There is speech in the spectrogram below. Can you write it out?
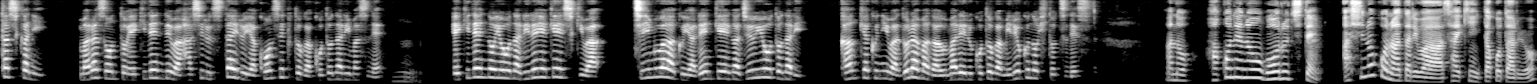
確かに、マラソンと駅伝では走るスタイルやコンセプトが異なりますね。うん駅伝のようなリレー形式は、チームワークや連携が重要となり、観客にはドラマが生まれることが魅力の一つです。あの、箱根のゴール地点、芦ノ湖のあたりは最近行ったことあるよ。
